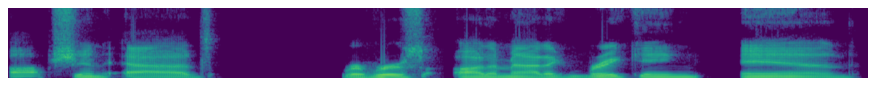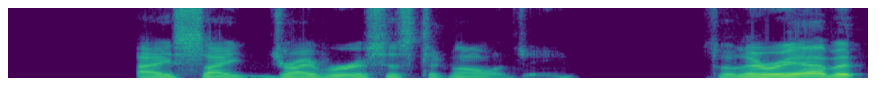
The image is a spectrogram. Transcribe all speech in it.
option adds reverse automatic braking and eyesight driver assist technology. So there we have it.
